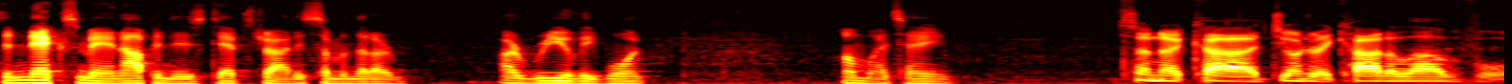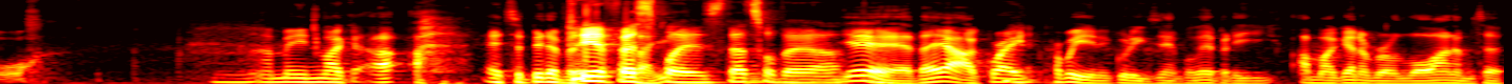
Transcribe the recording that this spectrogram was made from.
the next man up in this depth chart is someone that I I really want on my team. So no car, DeAndre Carter love or I mean, like uh, it's a bit of a DFS like- players, that's what they are. Yeah, they are great. Probably a good example there. But he, am I going to rely on him to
